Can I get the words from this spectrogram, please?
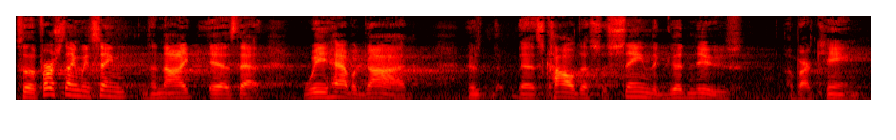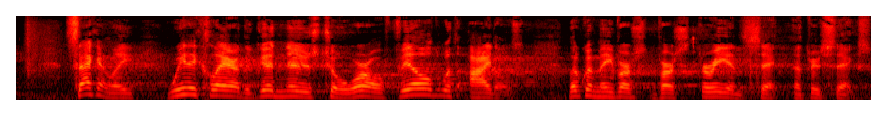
So the first thing we sing tonight is that we have a God that has called us to sing the good news of our King. Secondly, we declare the good news to a world filled with idols. Look with me, verse, verse 3 and 6, uh, through 6.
